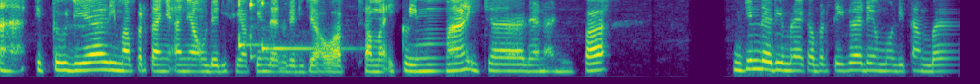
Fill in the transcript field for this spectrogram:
Nah, itu dia lima pertanyaan yang udah disiapin dan udah dijawab sama Iklima, Ica, dan Hanifa. Mungkin dari mereka bertiga ada yang mau ditambahin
